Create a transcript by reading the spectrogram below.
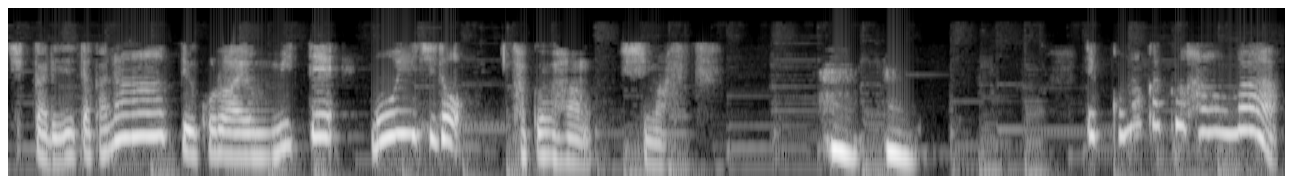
しっかり出たかなーっていう頃合いを見て、もう一度攪拌します。うんうん。で、この攪拌は、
